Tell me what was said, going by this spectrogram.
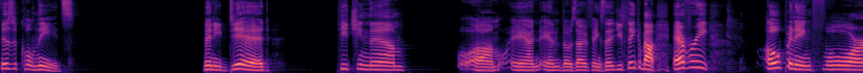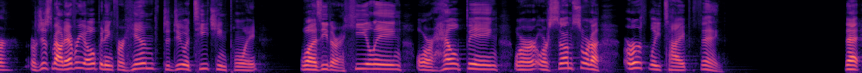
physical needs than he did teaching them um, and, and those other things. That you think about every opening for, or just about every opening for him to do a teaching point was either a healing or helping or, or some sort of earthly type thing that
